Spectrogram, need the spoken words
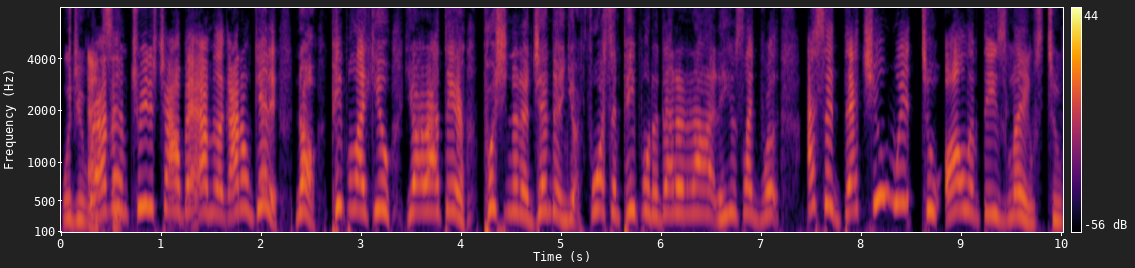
Would you rather Absol- him treat his child bad? I'm like, I don't get it. No, people like you, you're out there pushing an agenda and you're forcing people to da da da. And he was like, "Really?" I said that you went to all of these lengths to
